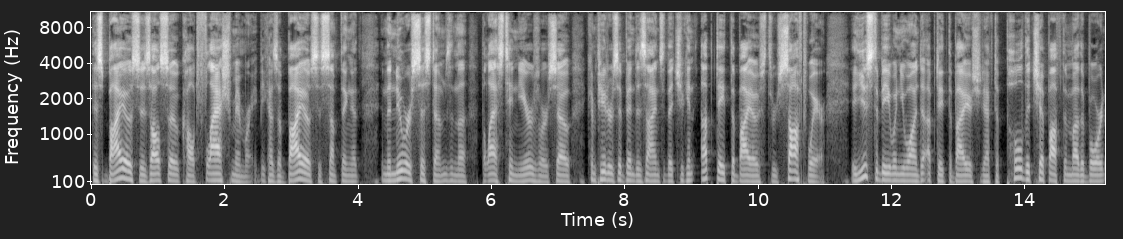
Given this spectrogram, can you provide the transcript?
This BIOS is also called flash memory because a BIOS is something that in the newer systems, in the, the last 10 years or so, computers have been designed so that you can update the BIOS through software. It used to be when you wanted to update the BIOS, you'd have to pull the chip off the motherboard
